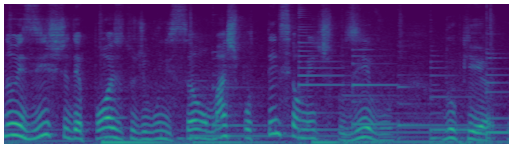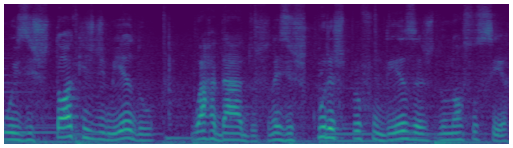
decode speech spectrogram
não existe depósito de munição mais potencialmente explosivo do que os estoques de medo guardados nas escuras profundezas do nosso ser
